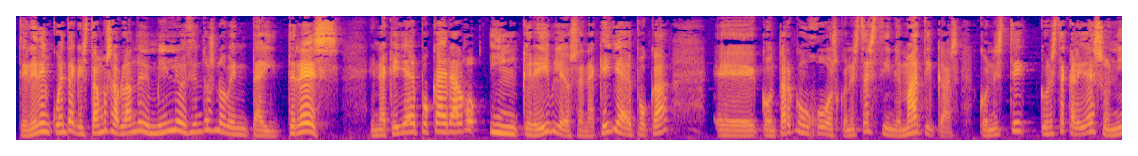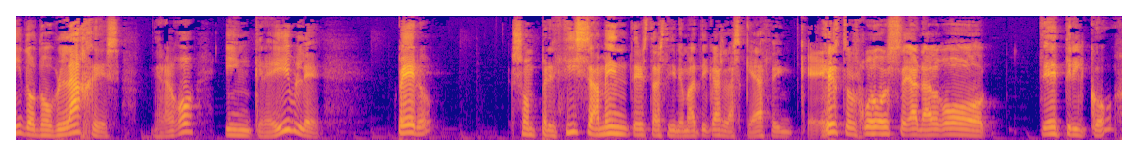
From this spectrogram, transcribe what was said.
Tened en cuenta que estamos hablando de 1993. En aquella época era algo increíble. O sea, en aquella época eh, contar con juegos con estas cinemáticas, con, este, con esta calidad de sonido, doblajes, era algo increíble. Pero son precisamente estas cinemáticas las que hacen que estos juegos sean algo tétrico.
